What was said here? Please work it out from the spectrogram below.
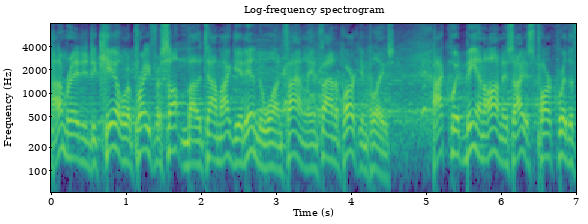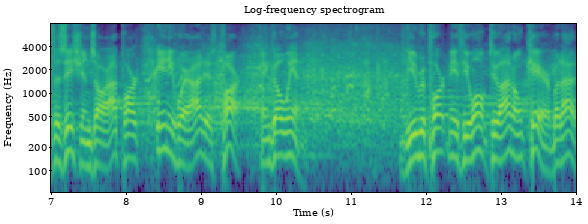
I'm ready to kill or pray for something by the time I get into one finally and find a parking place. I quit being honest. I just park where the physicians are. I park anywhere. I just park and go in. You report me if you want to. I don't care. But I,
